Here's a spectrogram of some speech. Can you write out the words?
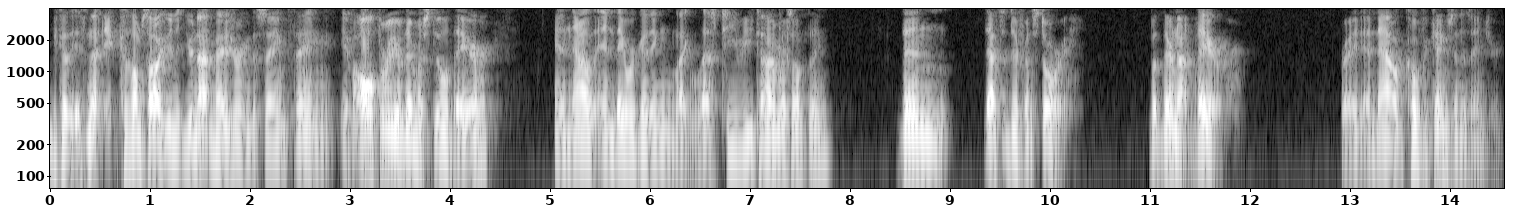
Because it's not because I'm sorry, you're, you're not measuring the same thing. If all three of them are still there, and now and they were getting like less TV time or something, then that's a different story. But they're not there, right? And now Kofi Kingston is injured.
